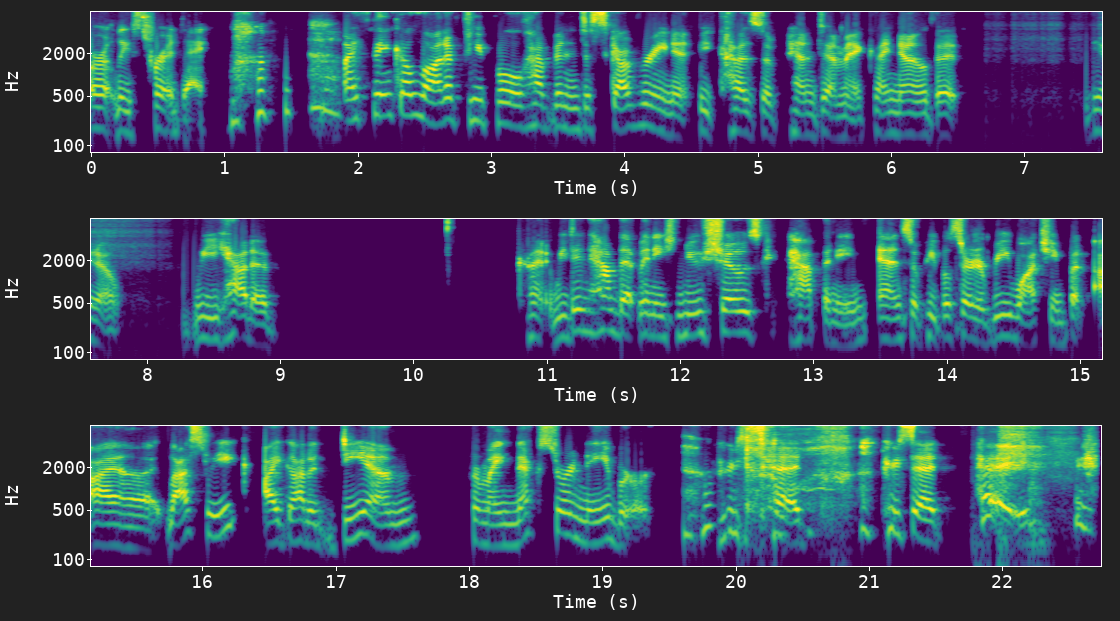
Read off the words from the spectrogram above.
or at least for a day. I think a lot of people have been discovering it because of pandemic. I know that, you know, we had a kind of, we didn't have that many new shows happening, and so people started rewatching. But I, uh, last week, I got a DM from my next door neighbor who said, who said, "Hey."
